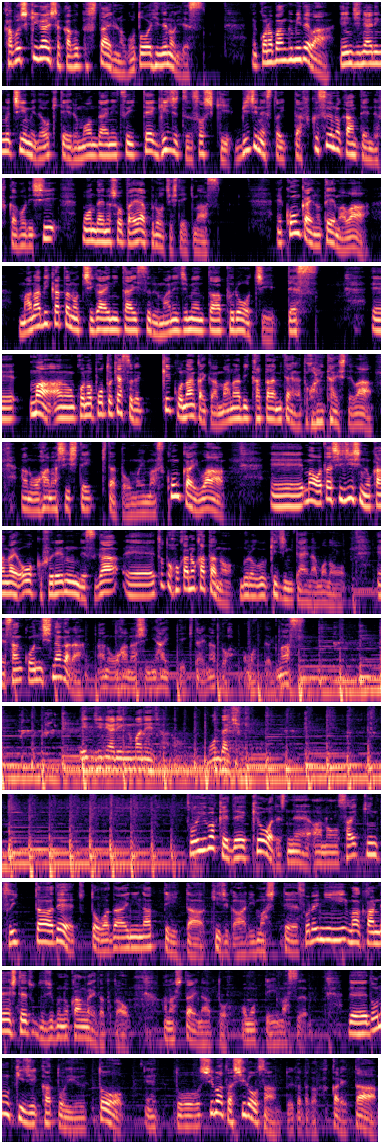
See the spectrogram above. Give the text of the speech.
株式会社株クスタイルの後藤秀則です。この番組ではエンジニアリングチームで起きている問題について技術、組織、ビジネスといった複数の観点で深掘りし、問題の正体へアプローチしていきます。今回のテーマは、学び方の違いに対するマネジメントアプローチです。えー、まあ、あの、このポッドキャストで結構何回か学び方みたいなところに対しては、あの、お話ししてきたと思います。今回は、えー、まあ私自身の考えを多く触れるんですが、えー、ちょっと他の方のブログ記事みたいなものを、え、参考にしながら、あの、お話に入っていきたいなと思っております。エンジニアリングマネージャーの問題集。というわけで今日はですね、あの、最近ツイッターでちょっと話題になっていた記事がありまして、それにまあ関連してちょっと自分の考えだとかを話したいなと思っています。で、どの記事かというと、えっと、柴田史郎さんという方が書かれた、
